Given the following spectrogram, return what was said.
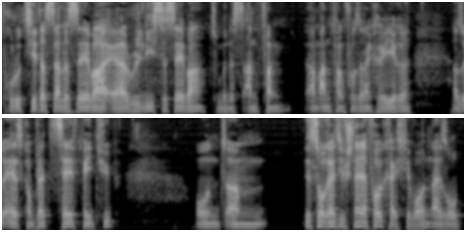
produziert das alles selber, er released es selber, zumindest Anfang, am Anfang von seiner Karriere. Also er ist komplett Selfmade-Typ und ähm, ist auch relativ schnell erfolgreich geworden. Also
